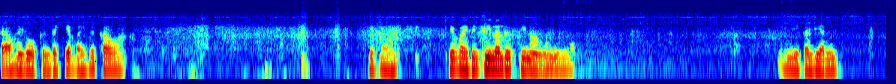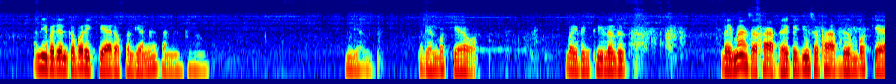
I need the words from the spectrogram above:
ก็เอาให้ลูกขึ้นไปเก็บไว้คือเก่าอะเก็บไว้เก็บไว้เป็นที่ระลึกพี่น้องมันนึงอันนี้ก็เหรียญ อันนี้ประเด็นก็บ่ได้แก่ดอกก็เรียญคือกันพี่น้องเรียญประเด็นบ่แก่ออกไว้เป็นทีระลึกได้มาสภาพใดก็อยู่สภาพเดิมบ่แก่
